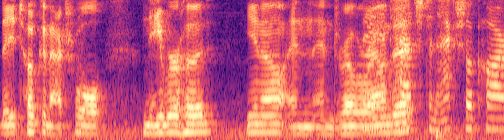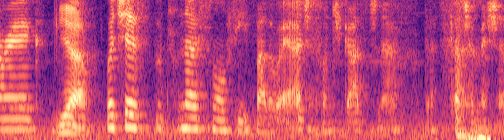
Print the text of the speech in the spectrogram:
they took an actual neighborhood you know and and drove They around it. attached an actual car rig, yeah. Which is no small feat, by the way. I just want you guys to know. That's such a mission.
